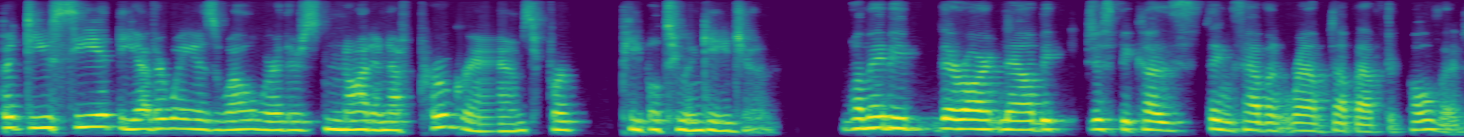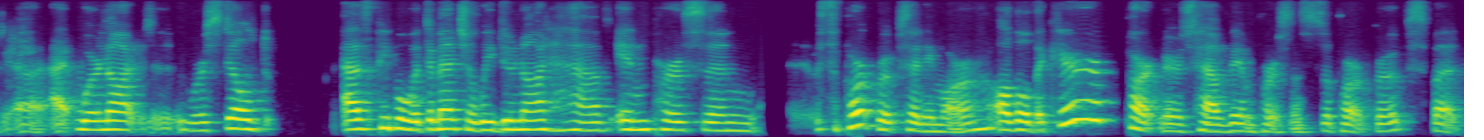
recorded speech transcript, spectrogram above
But do you see it the other way as well, where there's not enough programs for people to engage in? Well, maybe there aren't now be, just because things haven't ramped up after COVID. Uh, we're not, we're still, as people with dementia, we do not have in-person support groups anymore, although the care partners have in-person support groups, but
